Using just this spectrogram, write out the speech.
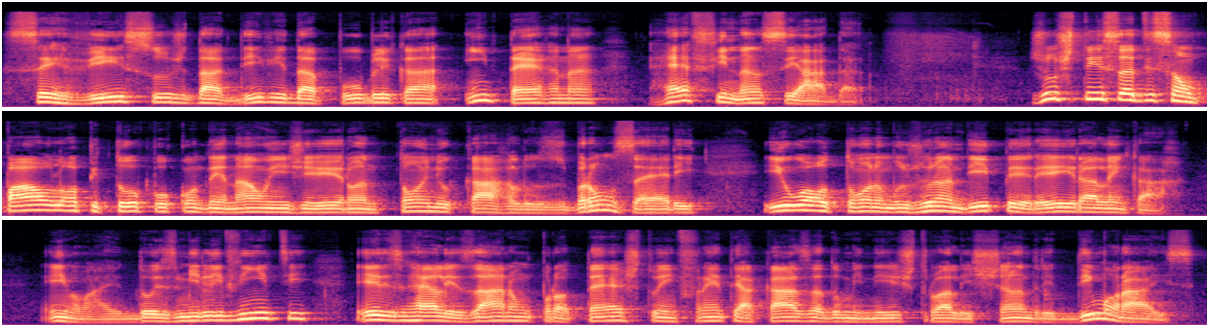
Serviços da Dívida Pública Interna Refinanciada. Justiça de São Paulo optou por condenar o engenheiro Antônio Carlos Bronzeri e o autônomo Jurandir Pereira Alencar. Em maio de 2020, eles realizaram um protesto em frente à casa do ministro Alexandre de Moraes.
